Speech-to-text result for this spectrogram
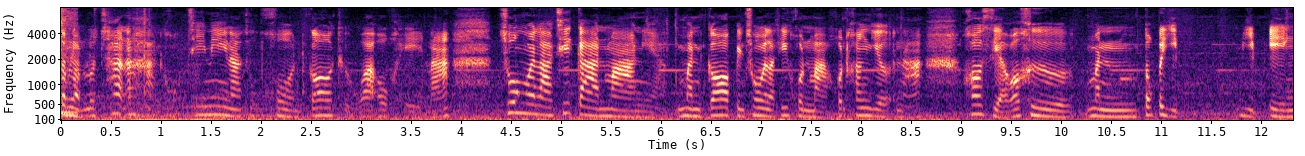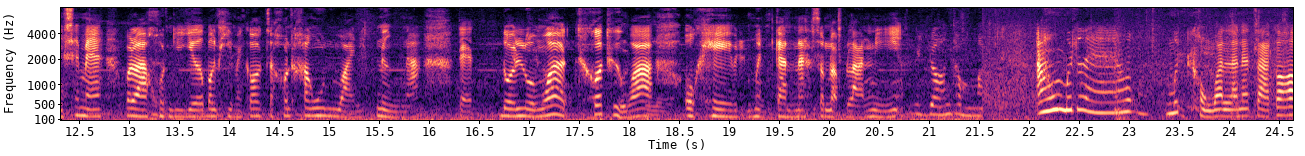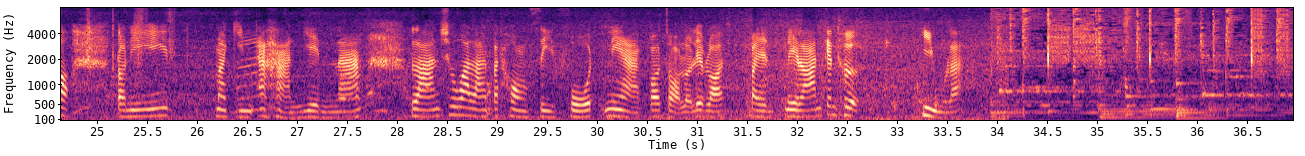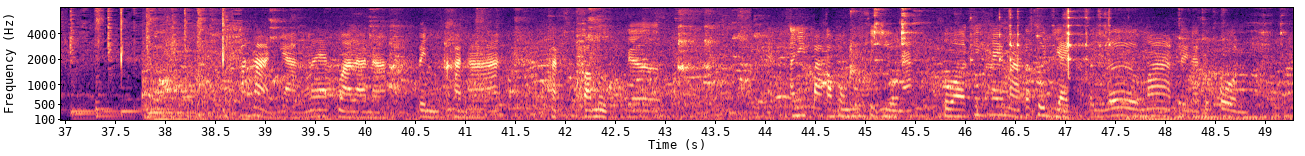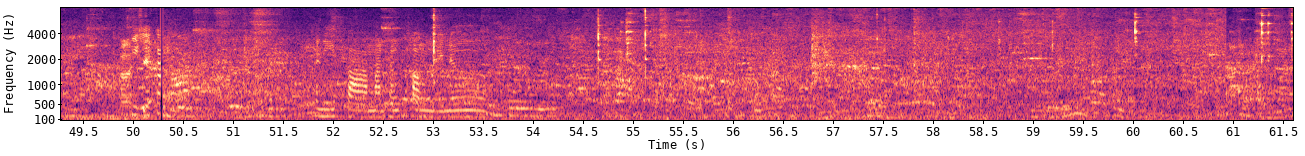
ำหรับรสชาติอาหารของที่นี่นะทุกคนก็ถือว่าโอเคนะ ช่วงเวลาที่การมาเนี่ยมันก็เป็นช่วงเวลาที่คนมาค่อนข้างเยอะนะ ข้อเสียก็คือมันต้องไปหยิบหยิบเองใช่ไหมเวลาคนเยอะๆบางทีมันก็จะค่อนข้างวุ่นวายนิดนึงนะ แต่โดยรวมว่าก็ถือว่าโอเคเหมือนกันนะสำหรับร้านนี้ย้อนทำไมเอ้ามืดแล้วมืดของวันแล้วนะจ๊ะก็ตอนนี้ มากินอาหารเย็นนะ ร้านชื่อว่าร้านปะทองซีฟู้ดเนี่ย ก็จอดรถเรียบร้อยไปในร้านกันเถอะหิวละอาหารอย่างแรกมาแล้วนะ เป็นคณะน้าผัดปลาหมึกเจออันนี้ปลากระพงซีอิ๊วนะ ตัวที่ให้มาก็คือใหญ่เบลเลอร์มากเลยนะทุกคนกินแล้วกันอันนี้ปลามันทั้งคำเลยเนอะ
